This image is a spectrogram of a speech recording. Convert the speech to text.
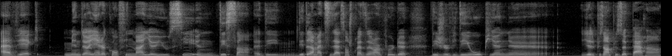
avec, mine de rien, le confinement, il y a eu aussi une descente, des, dédramatisation, je pourrais dire, un peu de, des jeux vidéo, puis une il y a de plus en plus de parents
